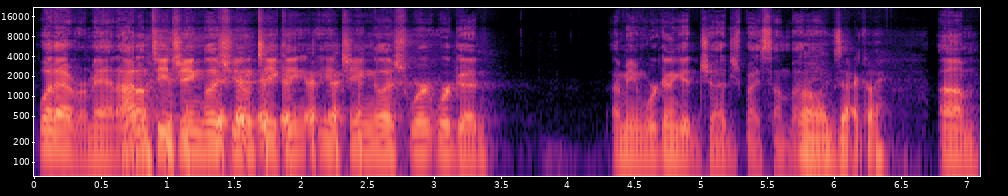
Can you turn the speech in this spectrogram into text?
whatever, man. I don't teach English. You don't teach, teach English. We're we're good. I mean, we're gonna get judged by somebody. Well, exactly. Um,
